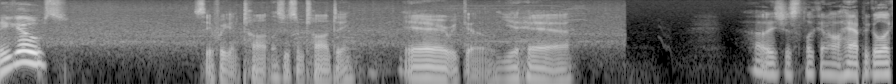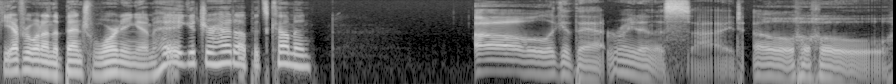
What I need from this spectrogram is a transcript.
he goes. See if we can taunt. Let's do some taunting. There we go. Yeah. Oh, he's just looking all happy go lucky. Everyone on the bench warning him, hey, get your head up. It's coming. Oh, look at that. Right on the side. Oh, ho, ho.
